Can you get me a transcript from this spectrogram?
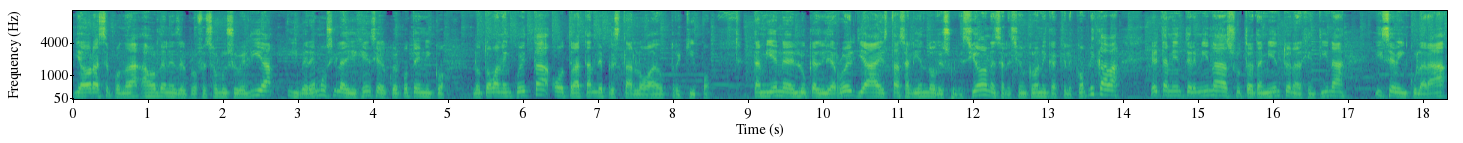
y ahora se pondrá a órdenes del profesor Lucio Belía y veremos si la dirigencia del cuerpo técnico lo toman en cuenta o tratan de prestarlo a otro equipo. También eh, Lucas Villarruel ya está saliendo de su lesión, esa lesión crónica que le complicaba. Él también termina su tratamiento en Argentina y se vinculará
